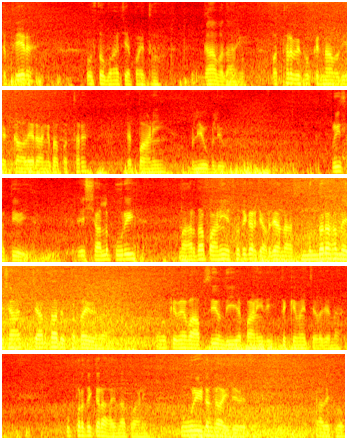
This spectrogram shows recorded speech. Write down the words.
ਤੇ ਫਿਰ ਉਸ ਤੋਂ ਬਾਅਦ ਚ ਆਪਾਂ ਇੱਥੋਂ ਗਾਂ ਵਧਾਂਗੇ। ਪੱਥਰ ਵੇਖੋ ਕਿੰਨਾ ਵਧੀਆ ਕਾਲੇ ਰੰਗ ਦਾ ਪੱਥਰ ਤੇ ਪਾਣੀ ਬਲੂ ਬਲੂ ਪੂਰੀ ਸੱਟੀ ਹੋਈ ਹੈ ਇਹ ਛੱਲ ਪੂਰੀ ਮਾਰਦਾ ਪਾਣੀ ਇੱਥੋਂ ਤੱਕ ਚੜ ਜਾਂਦਾ। ਸਮੁੰਦਰ ਹਮੇਸ਼ਾ ਚੜਦਾ ਤੇ ਉਤਰਦਾ ਹੀ ਰਹਿੰਦਾ। ਉਹ ਕਿਵੇਂ ਵਾਪਸੀ ਹੁੰਦੀ ਹੈ ਪਾਣੀ ਦੀ ਤੇ ਕਿਵੇਂ ਚੜ ਜਾਂਦਾ। ਉੱਪਰ ਤੇ ਆ ਜਾਂਦਾ ਪਾਣੀ। ਪੂਰੀ ਡੰਗਾਈ ਦੇ ਵਿੱਚ। ਆ ਦੇਖੋ।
